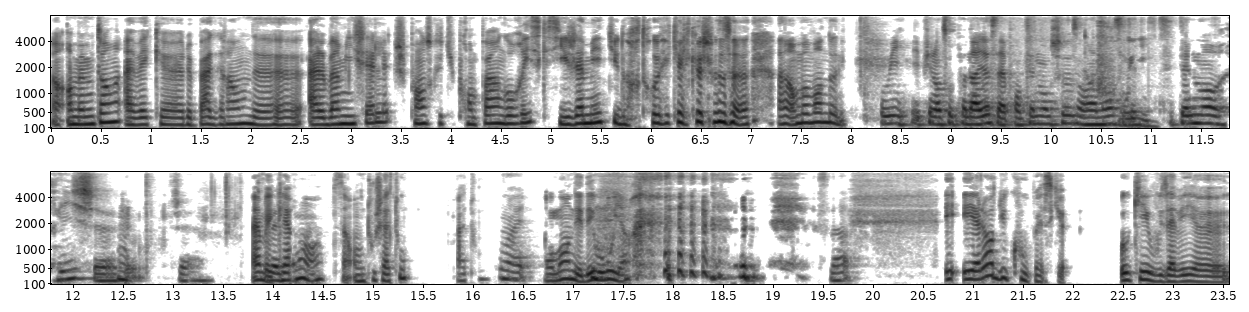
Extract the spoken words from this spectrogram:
En même temps, avec le background Albin Michel, je pense que tu prends pas un gros risque si jamais tu dois retrouver quelque chose à un moment donné. Oui, et puis l'entrepreneuriat, ça apprend tellement de choses en un an, c'est tellement riche. Ah, ben clairement, hein, ça, on touche à tout. À tout. Au moins, on est débrouille. Hein. ça. Et, et, alors, du coup, parce que, ok, vous avez euh,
